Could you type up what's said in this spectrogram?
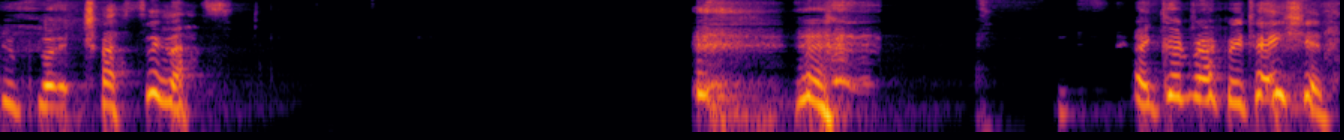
trust in us. A good reputation.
